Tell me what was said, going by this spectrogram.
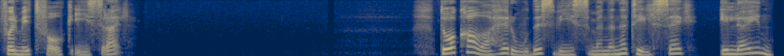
for mitt folk Israel. Da kalla Herodes vismennene til seg i løgn,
